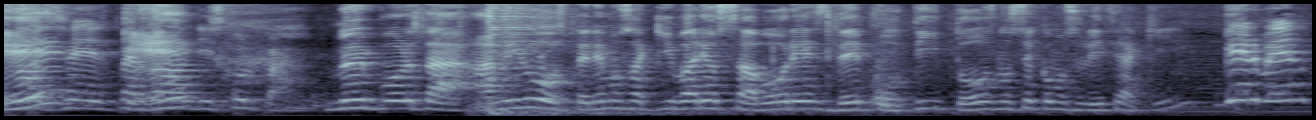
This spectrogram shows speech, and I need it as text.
¿Eh? Perdón, ¿Qué? disculpa. No importa, amigos, tenemos aquí varios sabores de potitos, no sé cómo se le dice aquí. Gerber,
